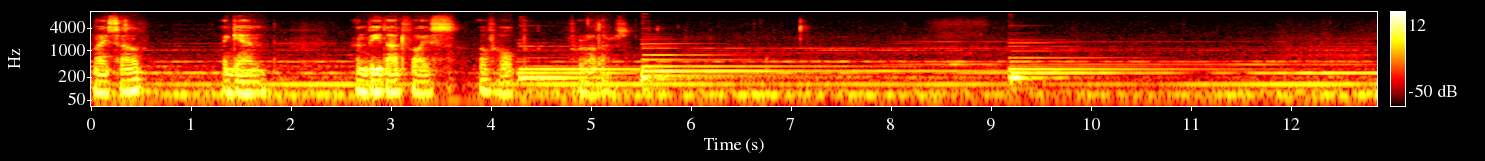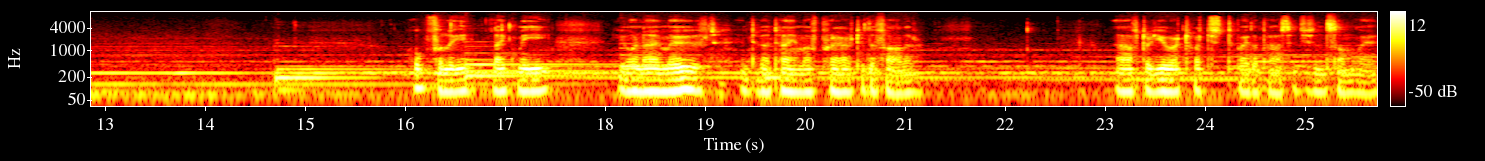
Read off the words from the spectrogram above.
myself again and be that voice of hope for others. Hopefully, like me, you are now moved into a time of prayer to the Father after you are touched by the passage in some way.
